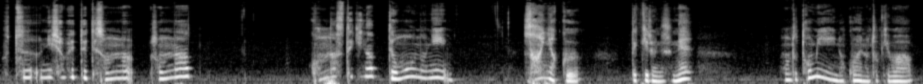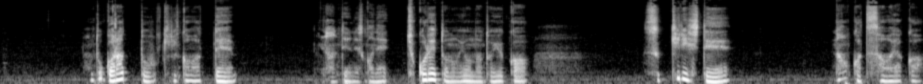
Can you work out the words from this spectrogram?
普通に喋っててそんなそんなこんな素敵なって思うのに三役できるんですね。本当トミーの声の時は本当ガラッと切り替わって何て言うんですかねチョコレートのようなというかすっきりしてなおかつ爽やか。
